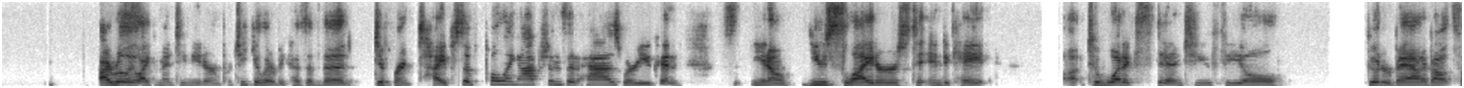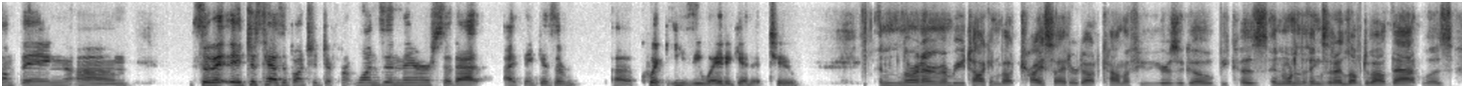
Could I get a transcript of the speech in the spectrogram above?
I really like Mentimeter in particular because of the different types of polling options it has, where you can, you know, use sliders to indicate uh, to what extent you feel good or bad about something. Um, so it, it just has a bunch of different ones in there. So that I think is a, a quick, easy way to get it too. And Lauren, I remember you talking about tricider.com a few years ago because, and one of the things that I loved about that was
